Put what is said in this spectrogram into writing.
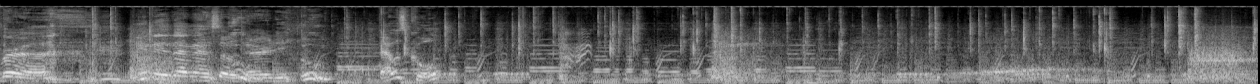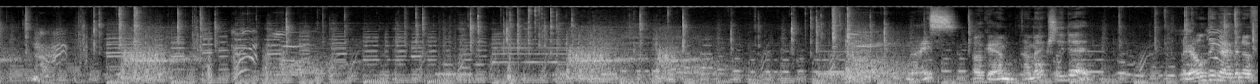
Bruh. You did that man so dirty. Ooh, that was cool. Okay, I'm I'm actually dead. Like I don't think I have enough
